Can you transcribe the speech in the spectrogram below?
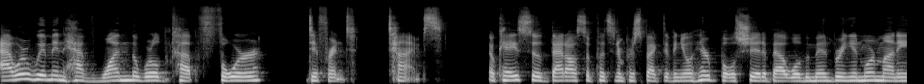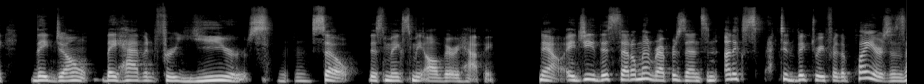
Our women have won the World Cup four different times. Okay, so that also puts it in perspective. And you'll hear bullshit about, well, the men bring in more money. They don't, they haven't for years. Mm-mm. So this makes me all very happy. Now, AG, this settlement represents an unexpected victory for the players. As,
